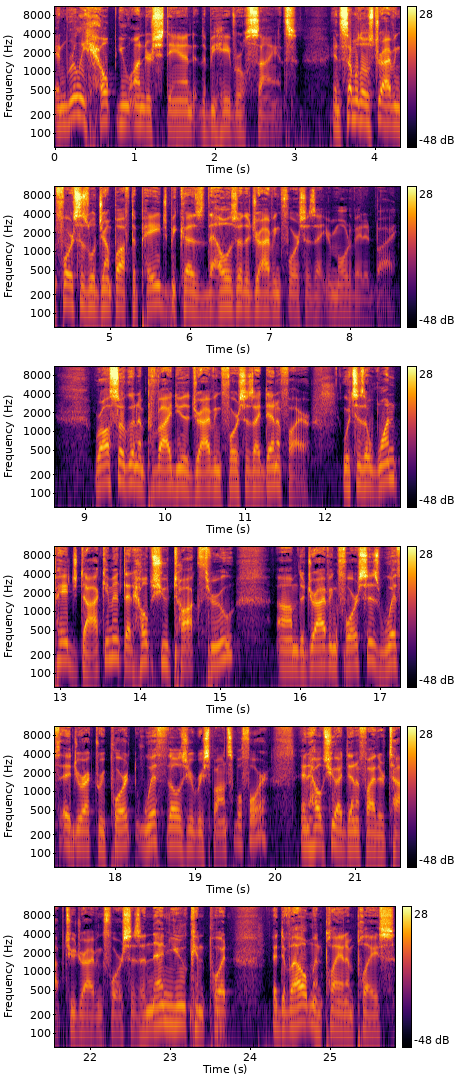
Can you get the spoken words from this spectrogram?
and really help you understand the behavioral science. And some of those driving forces will jump off the page because those are the driving forces that you're motivated by. We're also going to provide you the driving forces identifier, which is a one page document that helps you talk through um, the driving forces with a direct report with those you're responsible for and helps you identify their top two driving forces. And then you can put a development plan in place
